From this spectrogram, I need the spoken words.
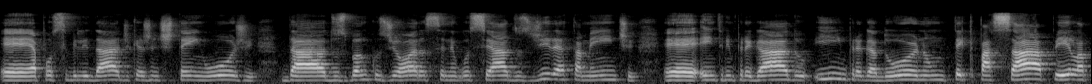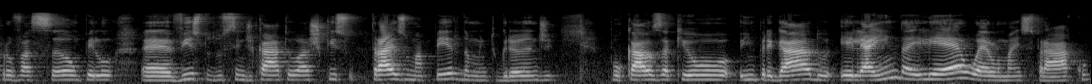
é, a possibilidade que a gente tem hoje da, dos bancos de horas ser negociados diretamente é, entre empregado e empregador, não ter que passar pela aprovação, pelo é, visto do sindicato, eu acho que isso traz uma perda muito grande por causa que o empregado, ele ainda ele é o elo mais fraco,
